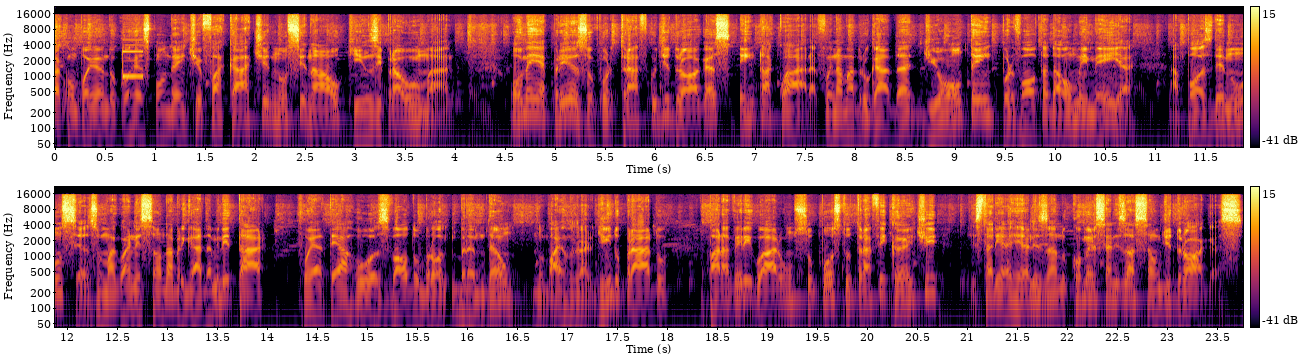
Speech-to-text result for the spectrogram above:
Está acompanhando o correspondente Facate no sinal 15 para uma. Homem é preso por tráfico de drogas em Taquara. Foi na madrugada de ontem, por volta da uma e meia, após denúncias, uma guarnição da Brigada Militar foi até a rua Oswaldo Brandão, no bairro Jardim do Prado, para averiguar um suposto traficante que estaria realizando comercialização de drogas.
